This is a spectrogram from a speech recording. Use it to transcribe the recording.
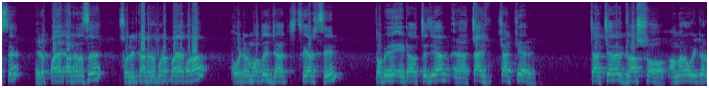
আছে। এটা পায়া কাঠের আছে সলিড কাঠের উপরে পায়া করা। ওইটার মতোই যা চেয়ার সেম তবে এটা হচ্ছে যে চার চার চেয়ারের চার চেয়ারের গ্লাস সহ। আমরা ওইটার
